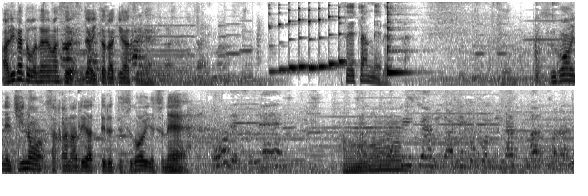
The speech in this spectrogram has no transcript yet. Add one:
あありがとうございます、はいじゃあいただきますね、はいせいチャンネル。すごいね地の魚でやってるってすごいですね。そうですね。うあのーん定置網がねここに集まるからね。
